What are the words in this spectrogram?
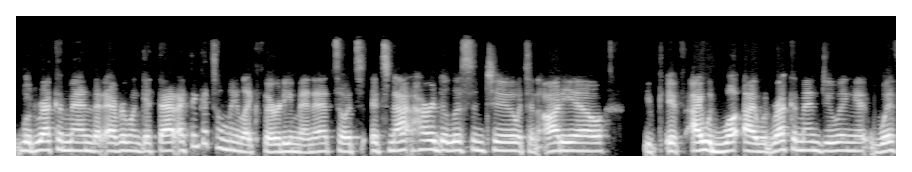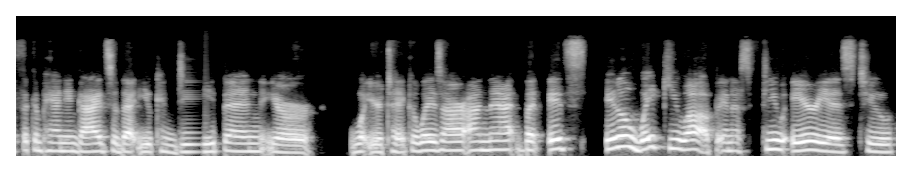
would recommend that everyone get that. I think it's only like 30 minutes, so it's it's not hard to listen to. It's an audio. You, if I would I would recommend doing it with the companion guide so that you can deepen your what your takeaways are on that. But it's it'll wake you up in a few areas to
